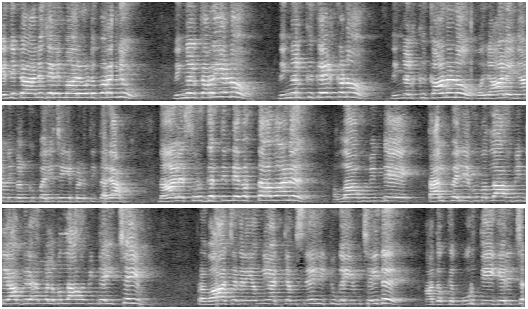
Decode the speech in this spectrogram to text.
എന്നിട്ട് അനുചരന്മാരോട് പറഞ്ഞു നിങ്ങൾക്കറിയണോ? നിങ്ങൾക്ക് കേൾക്കണോ? നിങ്ങൾക്ക് കാണണോ? ഒരാളെ ഞാൻ നിങ്ങൾക്ക് പരിചയപ്പെടുത്തി തരാം. നാളെ സ്വർഗത്തിന്റെ വക്താവാണ്. അള്ളാഹുവിന്റെ താല്പര്യവും അള്ളാഹുവിന്റെ ആഗ്രഹങ്ങളും അള്ളാഹുവിന്റെ ഇച്ഛയും. പ്രവാചകനെ അങ്ങേയറ്റം സ്നേഹിക്കുകയും ചെയ്ത് അതൊക്കെ പൂർത്തീകരിച്ച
